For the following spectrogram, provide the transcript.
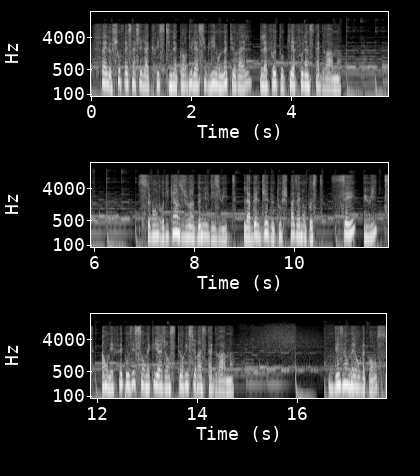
fait le show à la Christina Cordula sublime au naturel, la photo qui affole Instagram. Ce vendredi 15 juin 2018, la Belge de Touche pas à mon poste, C8, a en effet posé son maquillage en story sur Instagram. Désormais en vacances,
